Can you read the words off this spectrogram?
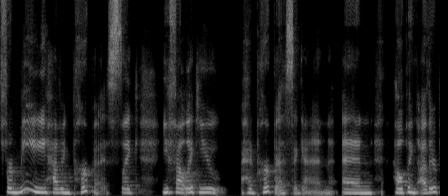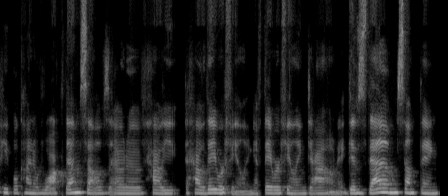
for me having purpose like you felt like you had purpose again and helping other people kind of walk themselves out of how you how they were feeling if they were feeling down it gives them something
